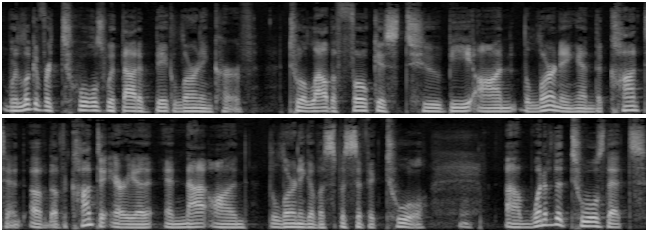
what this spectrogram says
we're looking for tools without a big learning curve to allow the focus to be on the learning and the content of, of the content area and not on the learning of a specific tool. Hmm. Um, one of the tools that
